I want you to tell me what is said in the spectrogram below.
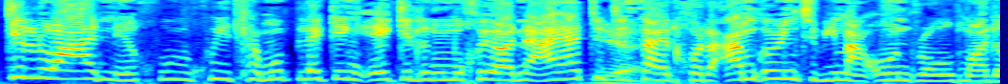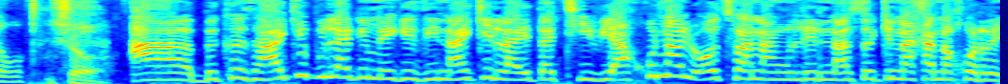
ke lwane go go itlha mo plekeng e ke leng mo go yone. I had to Yeah. decide gore i'm going to be my own role model. Sure. uh, because ha ke bula di-magazine ha ke lighta tv a gona le o tshwanang le nna. So ke nagana gore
